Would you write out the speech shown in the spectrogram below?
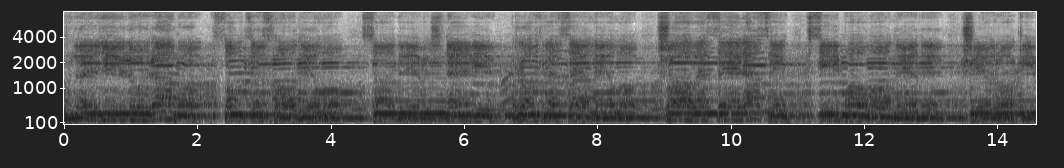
В неділю рано сонце сходило, сади вишневі розвеселило, що веселяться всі полонини, широкі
